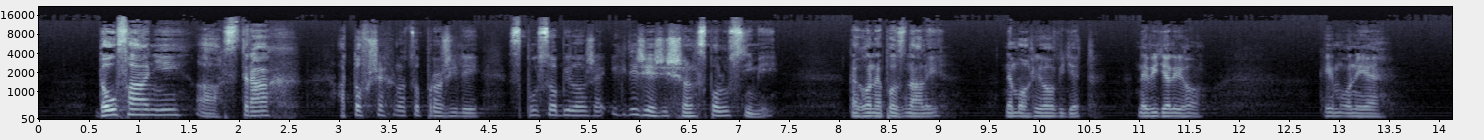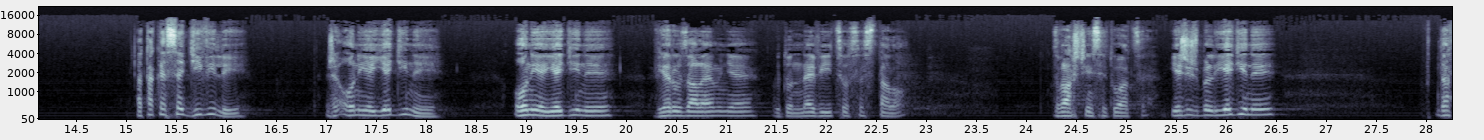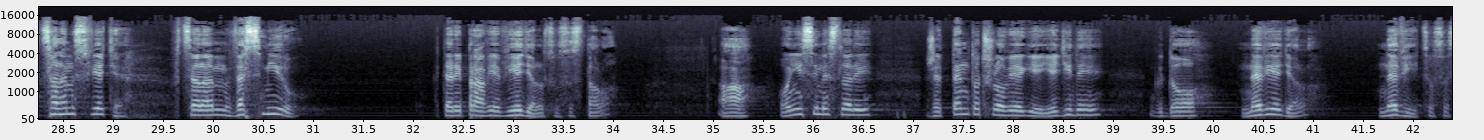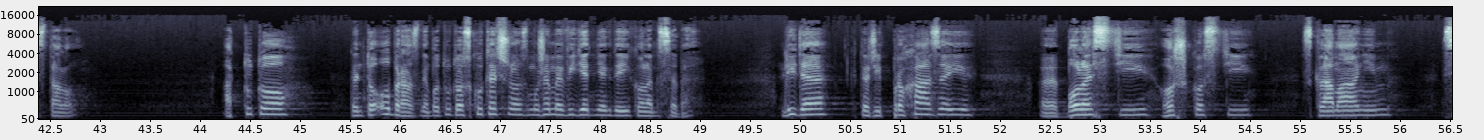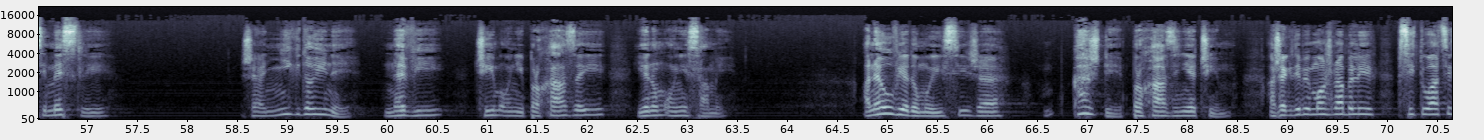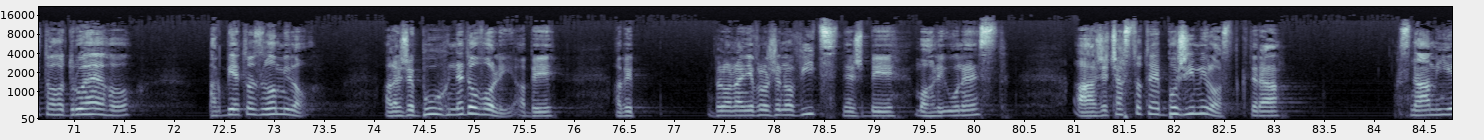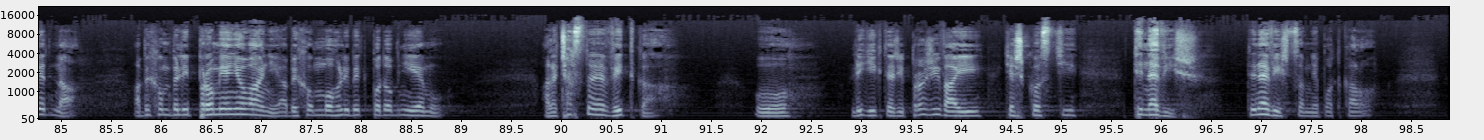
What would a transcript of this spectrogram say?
doufání a strach a to všechno, co prožili, způsobilo, že i když Ježíš šel spolu s nimi, tak ho nepoznali, nemohli ho vidět, neviděli ho, kým on je. A také se divili, že on je jediný, on je jediný v Jeruzalémě, kdo neví, co se stalo. Zvláštní situace. Ježíš byl jediný na celém světě, v celém vesmíru, který právě věděl, co se stalo. A oni si mysleli, že tento člověk je jediný, kdo nevěděl, neví, co se stalo. A tuto, tento obraz nebo tuto skutečnost můžeme vidět někdy i kolem sebe. Lidé, kteří procházejí eh, bolestí, hořkostí, zklamáním, si myslí, že nikdo jiný neví, čím oni procházejí, jenom oni sami. A neuvědomují si, že každý prochází něčím. A že kdyby možná byli v situaci toho druhého, pak by je to zlomilo. Ale že Bůh nedovolí, aby, aby bylo na ně vloženo víc, než by mohli unést. A že často to je boží milost, která s námi jedná, abychom byli proměňováni, abychom mohli být podobní jemu. Ale často je vytka u lidí, kteří prožívají těžkosti, ty nevíš, ty nevíš, co mě potkalo.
